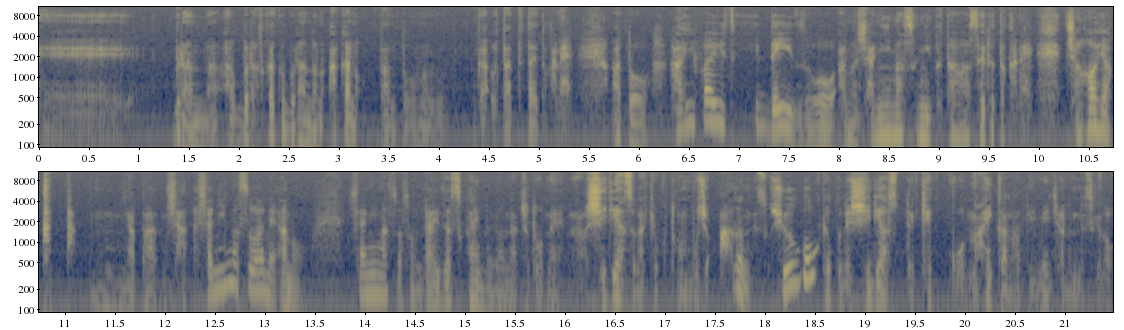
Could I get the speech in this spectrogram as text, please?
えー、ブランドあ、ブラ各ブランドの赤の担当のが歌ってたりとかね。あと、ハイファイデイズをあのシャニーマスに歌わせるとかね。超良かった。やっぱシャ、シャニーマスはね、あの、シャニマスはそのライザスカイのようなちょっとね、シリアスな曲とかももちろんあるんです集合曲でシリアスって結構ないかなってイメージあるんですけど、や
